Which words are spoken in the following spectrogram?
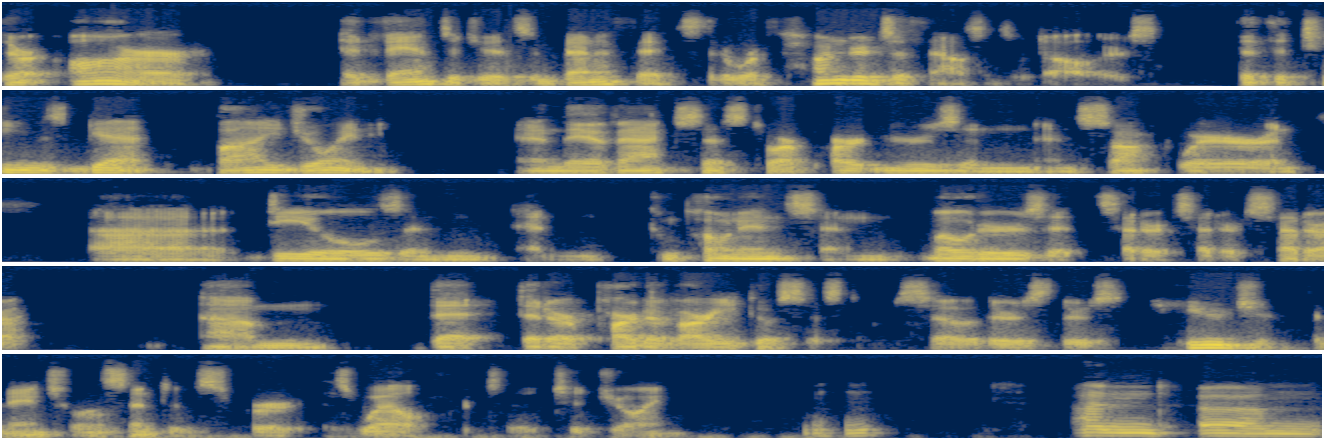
there are advantages and benefits that are worth hundreds of thousands of dollars that the teams get by joining. And they have access to our partners and, and software and uh, deals and, and components and motors, et cetera, et cetera, et cetera, um, that, that are part of our ecosystem. So there's there's huge financial incentives for as well for, to, to join. Mm-hmm. And um,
